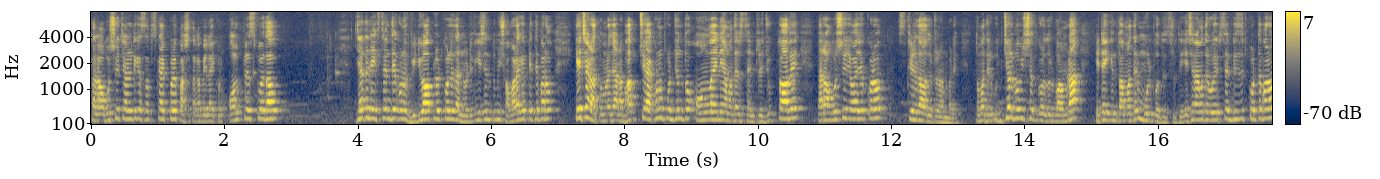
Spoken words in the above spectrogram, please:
তারা অবশ্যই চ্যানেলটিকে সাবস্ক্রাইব করে পাশে থাকা বেল আইকন অল প্রেস করে দাও। যাতে নেক্সট টাইম থেকে কোনো ভিডিও আপলোড করলে তার নোটিফিকেশন তুমি সবার আগে পেতে পারো। এছাড়া তোমরা যারা ভাবছ এখনও পর্যন্ত অনলাইনে আমাদের সেন্টারে যুক্ত হবে, তারা অবশ্যই যোগাযোগ করো স্ক্রিনে দেওয়া দুটো নম্বরে তোমাদের উজ্জ্বল ভবিষ্যৎ গড়ে তুলবো আমরা, এটাই কিন্তু আমাদের মূল প্রতিশ্রুতি। এছাড়া আমাদের ওয়েবসাইট ভিজিট করতে পারো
